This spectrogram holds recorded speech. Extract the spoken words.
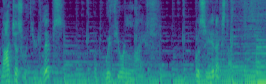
not just with your lips, but with your life. We'll see you next time.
